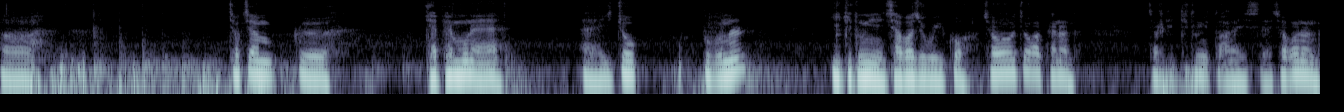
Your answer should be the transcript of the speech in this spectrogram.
어, 적잠 그 개폐문에 에, 이쪽 부분을 이 기둥이 잡아주고 있고 저쪽 앞에는 저렇게 기둥이 또 하나 있어요. 저거는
